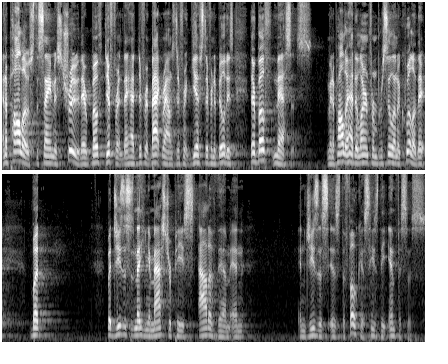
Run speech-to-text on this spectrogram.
And Apollos, the same is true. They're both different. They had different backgrounds, different gifts, different abilities. They're both messes. I mean, Apollo had to learn from Priscilla and Aquila, they, but, but Jesus is making a masterpiece out of them, and, and Jesus is the focus, He's the emphasis.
